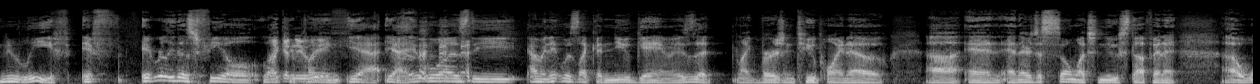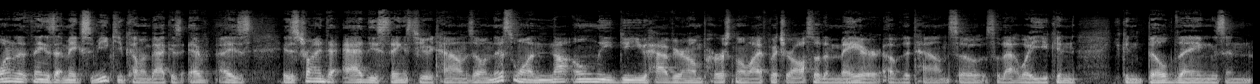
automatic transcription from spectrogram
new Leaf, if it really does feel like, Like you're playing, Leaf. yeah, yeah, it was the. I mean, it was like a new game. It was a like version 2.0, uh, and and there's just so much new stuff in it. Uh, one of the things that makes me keep coming back is ev- is is trying to add these things to your town. So in this one, not only do you have your own personal life, but you're also the mayor of the town. So so that way you can you can build things and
